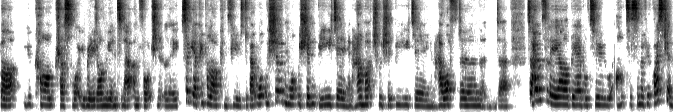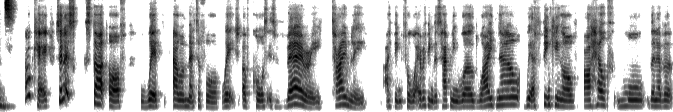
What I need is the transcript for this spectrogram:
but you can't trust what you read on the internet, unfortunately. So, yeah, people are confused about what we should and what we shouldn't be eating and how much we should be eating and how often. And uh, so, hopefully, I'll be able to answer some of your questions. Okay, so let's start off with our metaphor, which of course is very timely. I think for what, everything that's happening worldwide now, we are thinking of our health more than ever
